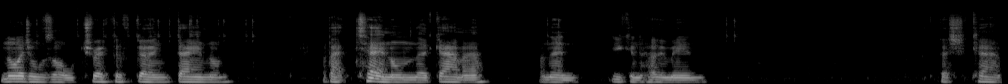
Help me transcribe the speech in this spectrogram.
Nigel's old trick of going down on about 10 on the gamma and then you can home in the best you can.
